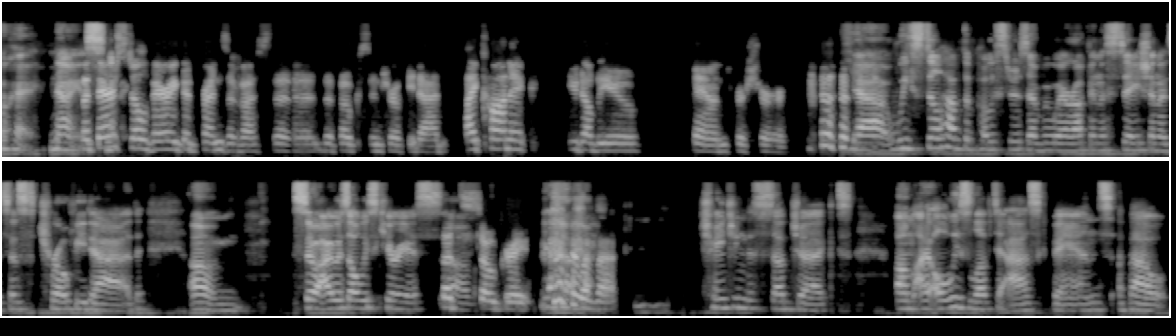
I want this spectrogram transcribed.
Okay. Nice. But they're nice. still very good friends of us, the the folks in Trophy Dad. Iconic UW band for sure. yeah, we still have the posters everywhere up in the station that says Trophy Dad. Um, so I was always curious. That's um, so great. Yeah. I love that. Changing the subject, um, I always love to ask bands about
